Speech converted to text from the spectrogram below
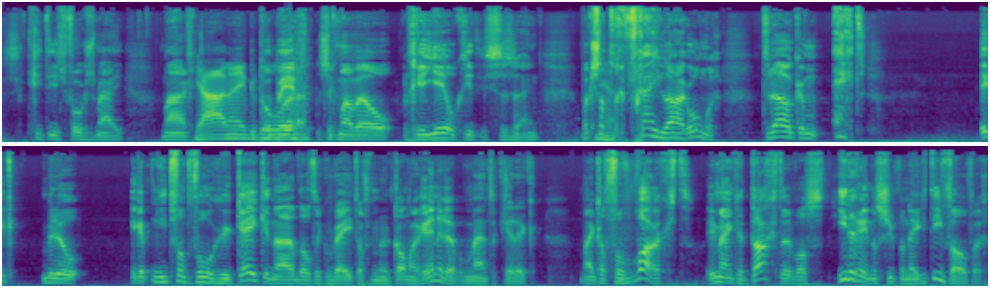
kritisch volgens mij. Maar Ja, nee, ik ik bedoel... probeer eh, zeg maar wel reëel kritisch te zijn. Maar ik zat Ja. er vrij laag onder. Terwijl ik hem echt... Ik bedoel, ik heb niet van tevoren gekeken naar dat ik weet of me kan herinneren op Metacritic. Maar ik had verwacht, in mijn gedachten was iedereen er super negatief over.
